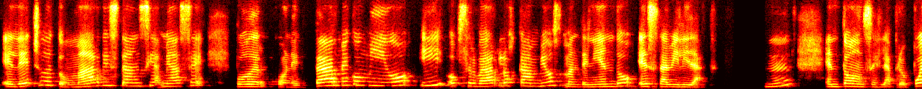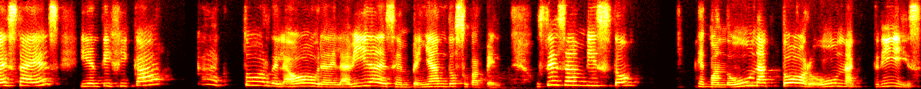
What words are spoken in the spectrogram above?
el hecho de tomar distancia me hace poder conectarme conmigo y observar los cambios manteniendo estabilidad. ¿Mm? Entonces, la propuesta es identificar cada actor de la obra, de la vida, desempeñando su papel. Ustedes han visto que cuando un actor o una actriz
